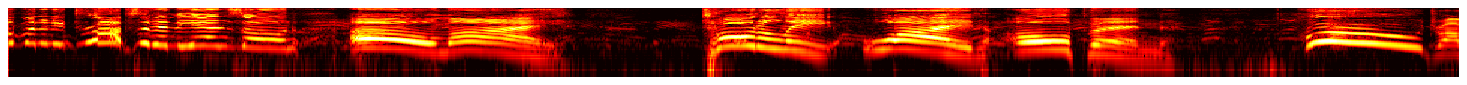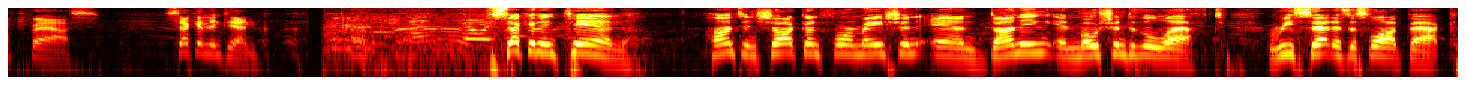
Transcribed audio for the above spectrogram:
open and he drops it in the end zone. Oh my. Totally wide open. Whoo! Dropped pass. Second and 10. Second and 10. Hunt in shotgun formation and Dunning in motion to the left. Reset as a slot back.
